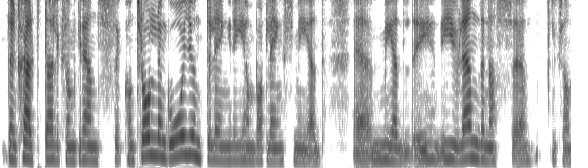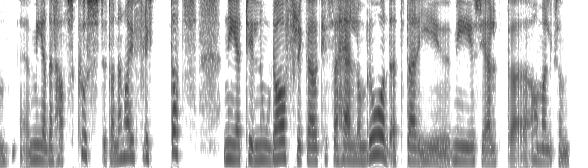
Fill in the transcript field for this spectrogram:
den skärpta liksom, gränskontrollen går ju inte längre enbart längs med, eh, med EU-ländernas liksom, medelhavskust utan den har ju flyttat flyttats ner till Nordafrika och till Sahelområdet där EU, med EUs hjälp eh, har man liksom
